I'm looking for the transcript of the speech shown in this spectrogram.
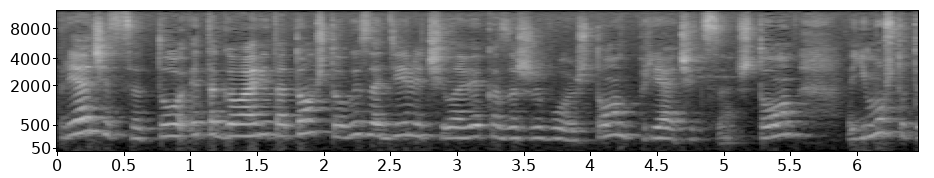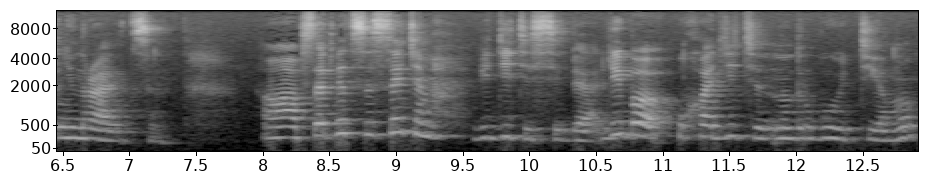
прячется, то это говорит о том, что вы задели человека за живое, что он прячется, что он, ему что-то не нравится. А в соответствии с этим ведите себя, либо уходите на другую тему,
